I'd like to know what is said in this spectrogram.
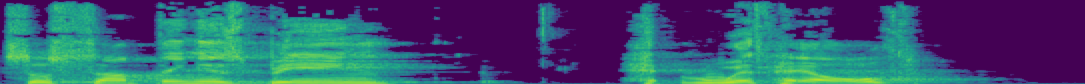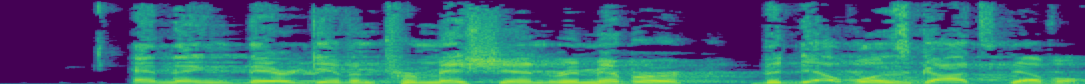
So something is being withheld and then they're given permission. Remember, the devil is God's devil.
